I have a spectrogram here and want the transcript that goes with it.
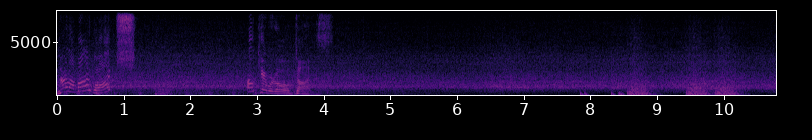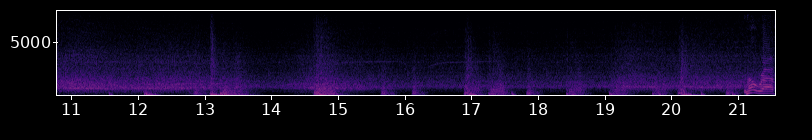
Not on my watch. I don't care what it all does. No ref.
